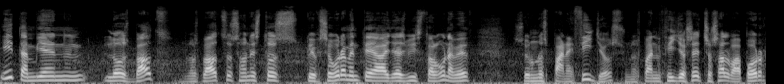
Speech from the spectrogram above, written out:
Y también los baots. Los baots son estos que seguramente hayáis visto alguna vez. Son unos panecillos, unos panecillos hechos al vapor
